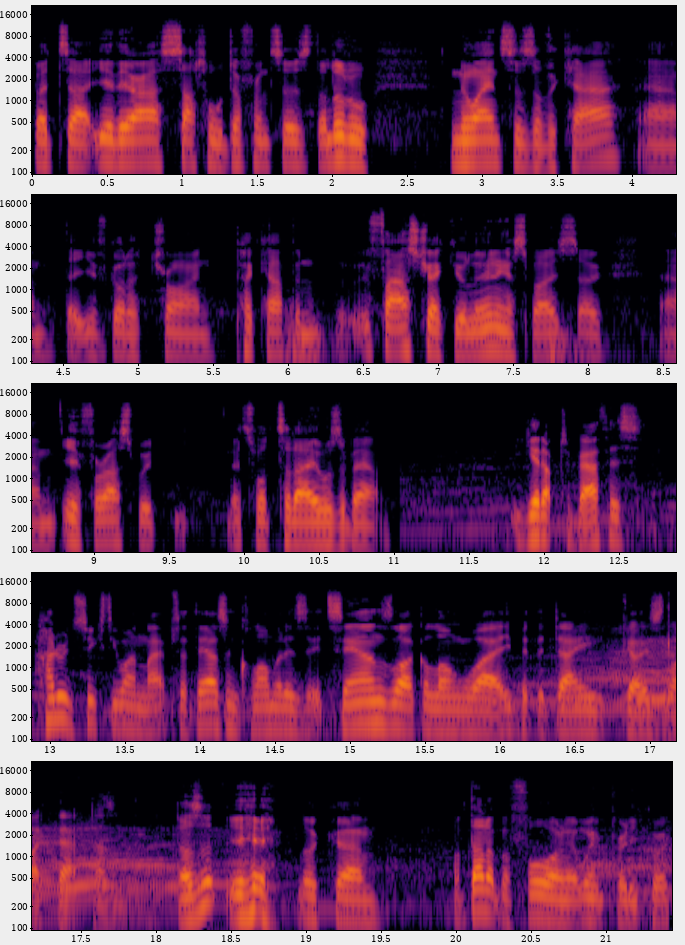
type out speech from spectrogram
But uh, yeah, there are subtle differences, the little nuances of the car um, that you've got to try and pick up and fast track your learning, I suppose. So um, yeah, for us, that's what today was about. You get up to Bathurst, 161 laps, 1,000 kilometres. It sounds like a long way, but the day goes like that, doesn't it? Does it? Yeah. Look, um, I've done it before and it went pretty quick.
